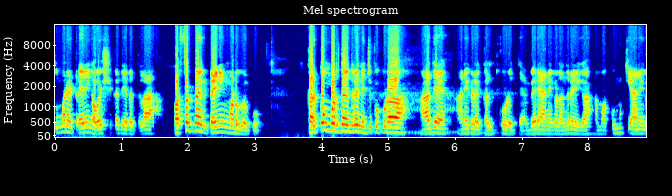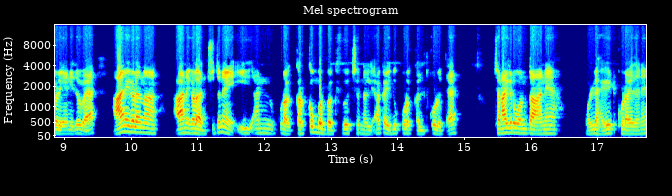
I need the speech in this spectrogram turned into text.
ತುಂಬಾನೇ ಟ್ರೈನಿಂಗ್ ಅವಶ್ಯಕತೆ ಇರುತ್ತಲ್ಲ. ಪರ್ಫೆಕ್ಟ್ ಆಗಿ ಟ್ರೈನಿಂಗ್ ಮಾಡಬೇಕು. ಕರ್ಕೊಂಡ್ ಬರ್ತಾ ಇದ್ರೆ ನಿಜಕ್ಕೂ ಕೂಡ ಅದೇ ಆನೆಗಳೇ ಕಲ್ತ್ಕೊಳ್ಳುತ್ತೆ ಬೇರೆ ಆನೆಗಳಂದ್ರೆ ಈಗ ನಮ್ಮ ಕುಮ್ಕಿ ಆನೆಗಳು ಏನಿದಾವೆ, ಆನೆಗಳನ್ನ, ಆನೆಗಳ ಜೊತೆನೆ ಈ ಆನೆ ಕೂಡ ಕರ್ಕೊಂಡ್ ಬರ್ಬೇಕು ಫ್ಯೂಚರ್ನಲ್ಲಿ. ಯಾಕೆ ಇದು ಕೂಡ ಕಲ್ತ್ಕೊಳ್ಳುತ್ತೆ ಚೆನ್ನಾಗಿರುವಂತ ಆನೆ, ಒಳ್ಳೆ ಹೈಟ್ ಕೂಡ ಇದ್ದಾನೆ.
